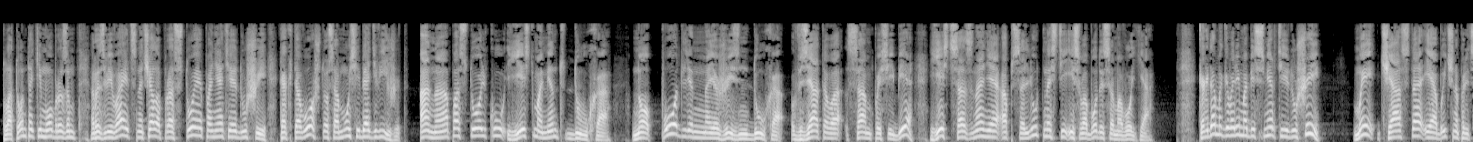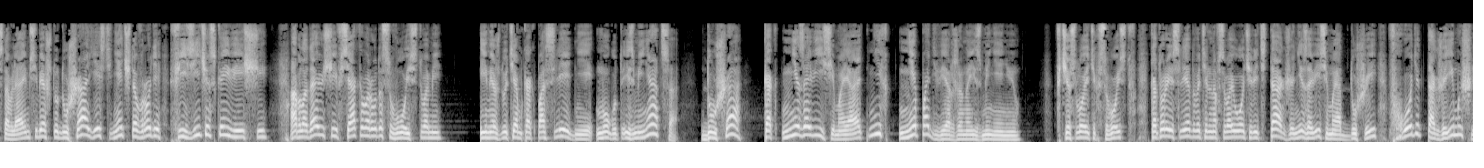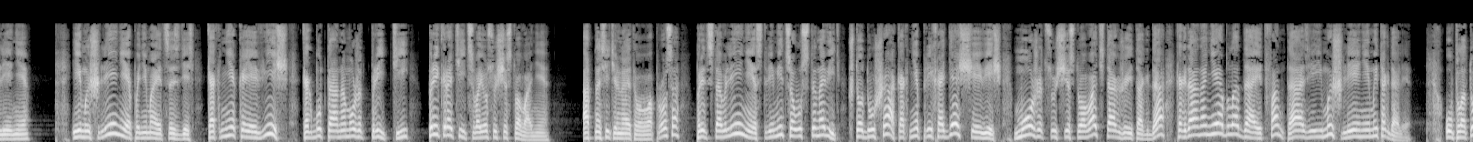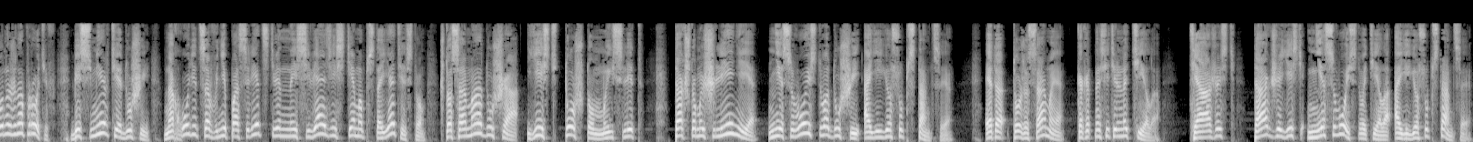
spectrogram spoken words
Платон таким образом развивает сначала простое понятие души, как того, что само себя движет, она постольку есть момент духа, но подлинная жизнь духа, взятого сам по себе, есть сознание абсолютности и свободы самого «я». Когда мы говорим о бессмертии души, мы часто и обычно представляем себе, что душа есть нечто вроде физической вещи – обладающий всякого рода свойствами, и между тем, как последние могут изменяться, душа, как независимая от них, не подвержена изменению. В число этих свойств, которые, следовательно, в свою очередь, также независимы от души, входит также и мышление. И мышление понимается здесь как некая вещь, как будто она может прийти, прекратить свое существование. Относительно этого вопроса представление стремится установить, что душа, как неприходящая вещь, может существовать также и тогда, когда она не обладает фантазией, мышлением и так далее. У Платона же, напротив, бессмертие души находится в непосредственной связи с тем обстоятельством, что сама душа есть то, что мыслит, так что мышление не свойство души, а ее субстанция. Это то же самое, как относительно тела. Тяжесть также есть не свойство тела, а ее субстанция.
